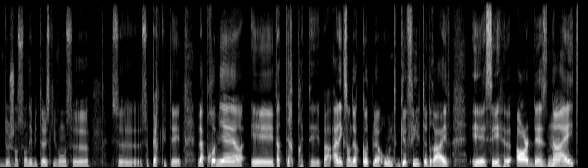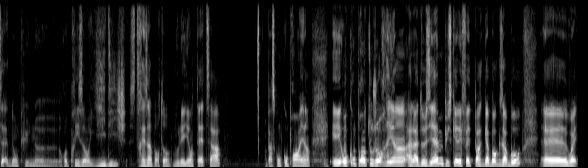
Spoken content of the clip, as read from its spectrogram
deux chansons des Beatles qui vont se, se, se percuter. La première est interprétée par Alexander Kotler und Gefilte Drive et c'est euh, Hard as Night, donc une euh, reprise en yiddish. C'est très important que vous l'ayez en tête, ça parce qu'on comprend rien. Et on comprend toujours rien à la deuxième, puisqu'elle est faite par Gabor Szabo. Euh, ouais,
